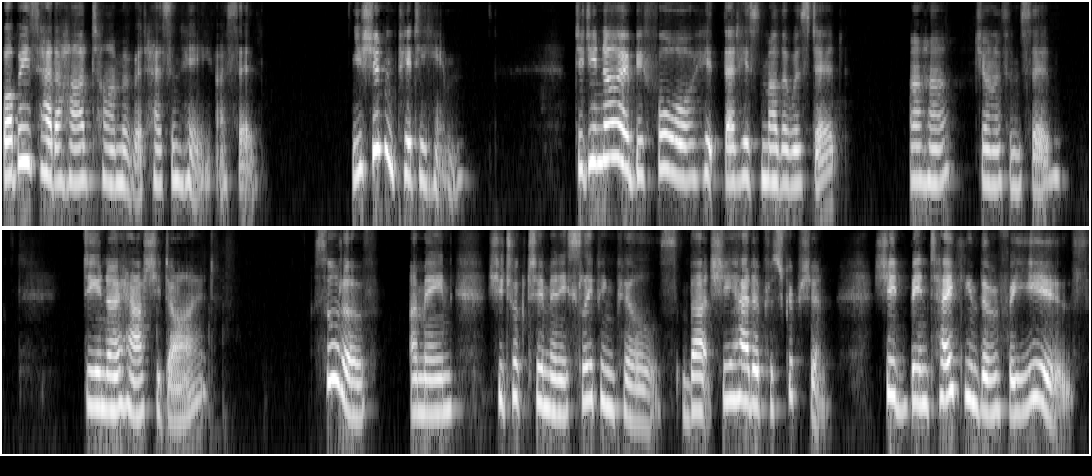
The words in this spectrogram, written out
Bobby's had a hard time of it, hasn't he? I said. You shouldn't pity him. Did you know before that his mother was dead? Uh huh, Jonathan said. Do you know how she died? Sort of. I mean, she took too many sleeping pills, but she had a prescription. She'd been taking them for years.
